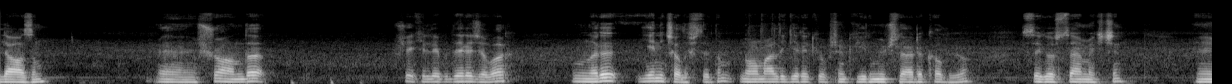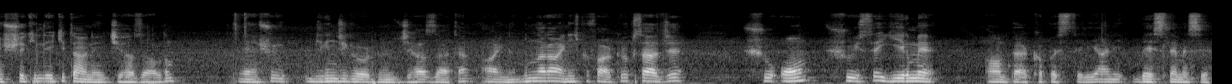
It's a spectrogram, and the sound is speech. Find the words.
lazım. Ee, şu anda şu şekilde bir derece var. Bunları yeni çalıştırdım. Normalde gerek yok çünkü 23'lerde kalıyor. Size göstermek için. Ee, şu şekilde iki tane cihaz aldım. Ee, şu birinci gördüğünüz cihaz zaten aynı. Bunlar aynı hiçbir fark yok. Sadece şu 10, şu ise 20 amper kapasiteli yani beslemesi.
